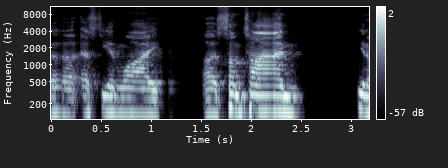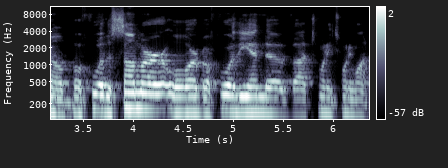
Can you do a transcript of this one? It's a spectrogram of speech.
uh, SDNY uh, sometime, you know, before the summer or before the end of uh, 2021?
